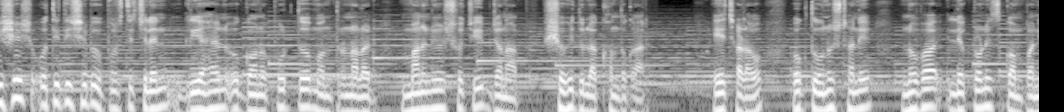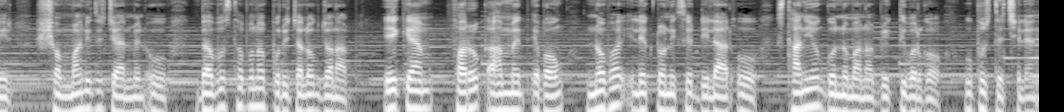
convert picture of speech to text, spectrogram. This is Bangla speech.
বিশেষ অতিথি হিসেবে উপস্থিত ছিলেন গৃহায়ন ও গণপূর্ত মন্ত্রণালয়ের মাননীয় সচিব জনাব শহীদুল্লাহ খন্দকার। এছাড়াও উক্ত অনুষ্ঠানে নোভা ইলেকট্রনিক্স কোম্পানির সম্মানিত চেয়ারম্যান ও ব্যবস্থাপনা পরিচালক জনাব এ ক্যাম ফারুক আহমেদ এবং নোভা ইলেকট্রনিক্সের ডিলার ও স্থানীয় গণ্যমান্য ব্যক্তিবর্গ উপস্থিত ছিলেন।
